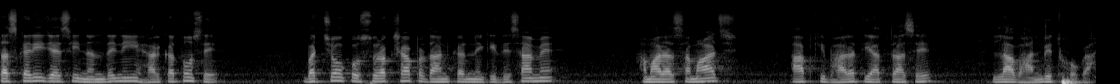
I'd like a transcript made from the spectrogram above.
तस्करी जैसी नंदनीय हरकतों से बच्चों को सुरक्षा प्रदान करने की दिशा में हमारा समाज आपकी भारत यात्रा से लाभान्वित होगा।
